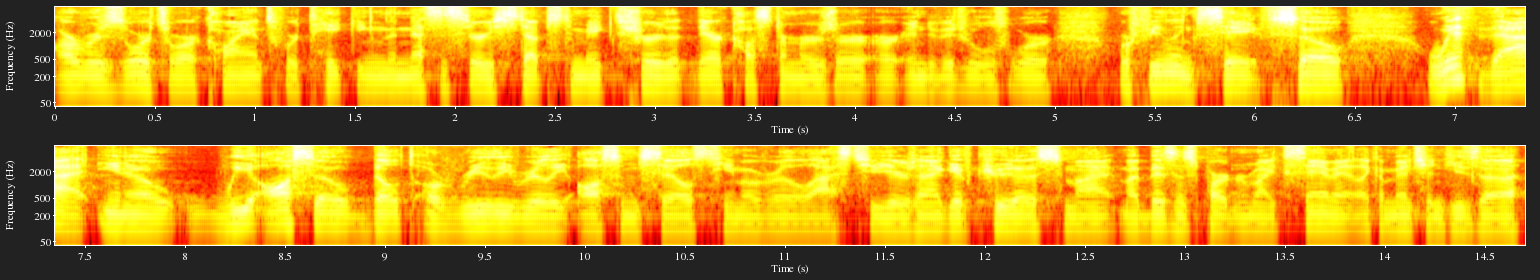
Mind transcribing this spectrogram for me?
our resorts or our clients were taking the necessary steps to make sure that their customers or, or individuals were were feeling safe. So, with that, you know, we also built a really, really awesome sales team over the last two years, and I give kudos to my, my business partner Mike Samet. Like I mentioned, he's a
